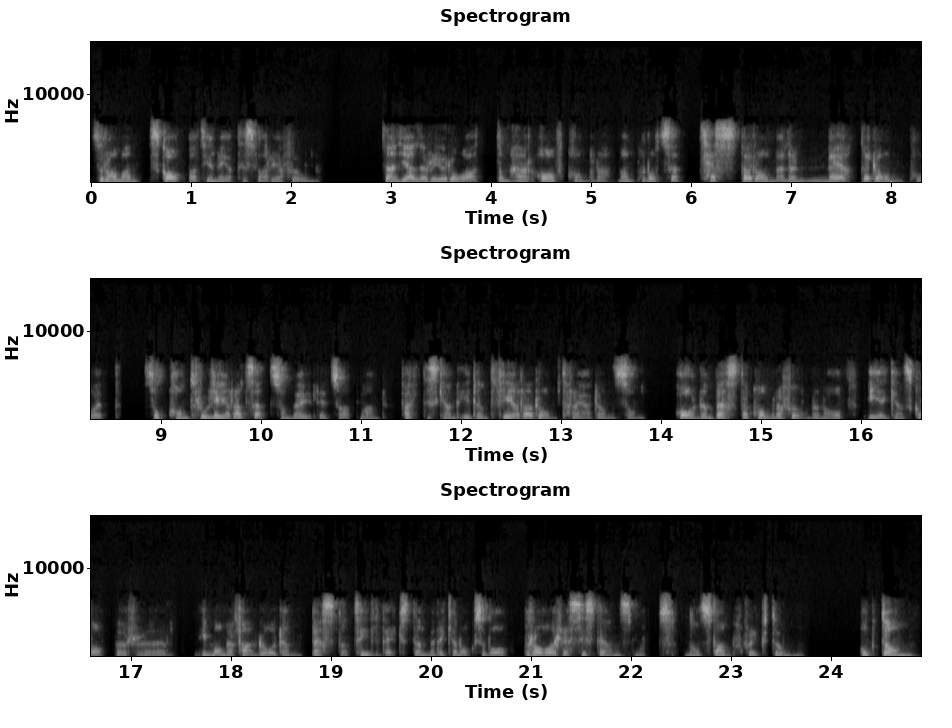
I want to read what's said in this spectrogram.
Så då har man skapat genetisk variation. Sen gäller det ju då att de här avkommorna, man på något sätt testar dem eller mäter dem på ett så kontrollerat sätt som möjligt så att man faktiskt kan identifiera de träden som har den bästa kombinationen av egenskaper eh, i många fall då den bästa tillväxten men det kan också vara bra resistens mot någon svampsjukdom. Och de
